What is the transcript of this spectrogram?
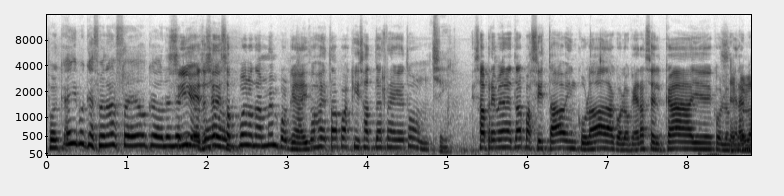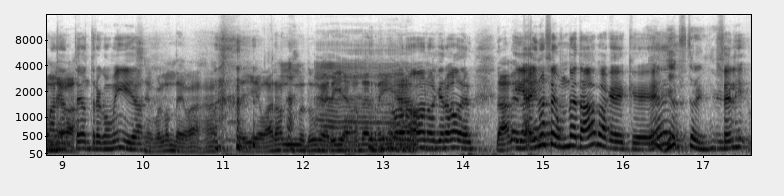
porque, ay, porque suena feo que hablen de Sí, entonces eso es bueno también porque hay dos etapas quizás del reggaetón. Sí. Esa primera etapa sí estaba vinculada con lo que era hacer calle, con lo que era el maleanteo, va. entre comillas. Sé por dónde vas, ¿ah? Te llevaron donde tú querías, no te rías. No, no, no quiero joder. Dale, y dale. hay una segunda etapa que, que es ser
